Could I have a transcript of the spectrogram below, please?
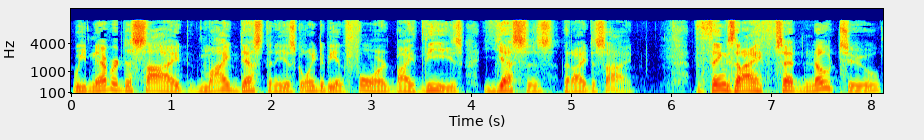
we never decide my destiny is going to be informed by these yeses that I decide. The things that I said no to,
